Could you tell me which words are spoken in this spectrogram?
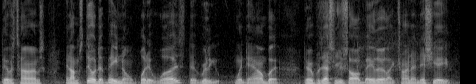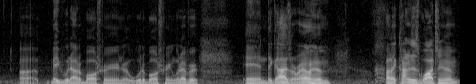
there was times, and I'm still debating on what it was that really went down, but there were possessions you saw Baylor like trying to initiate, uh, maybe without a ball screen or with a ball screen, whatever, and the guys around him are like kind of just watching him,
